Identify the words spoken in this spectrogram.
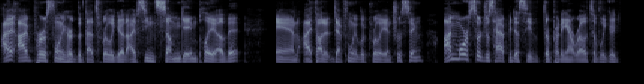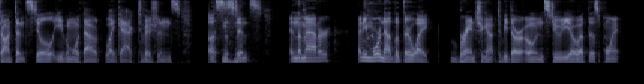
I I've personally heard that that's really good. I've seen some gameplay of it, and I thought it definitely looked really interesting. I'm more so just happy to see that they're putting out relatively good content still, even without like Activision's assistance in the matter anymore. Now that they're like branching out to be their own studio at this point,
